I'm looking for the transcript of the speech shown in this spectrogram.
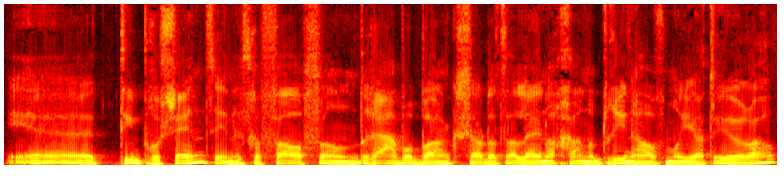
Eh 10%. In het geval van de Rabobank zou dat alleen al gaan op 3,5 miljard euro.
